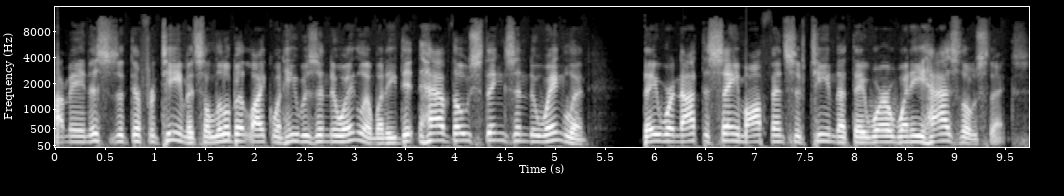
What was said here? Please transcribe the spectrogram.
I mean, this is a different team. It's a little bit like when he was in New England, when he didn't have those things in New England. They were not the same offensive team that they were when he has those things.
